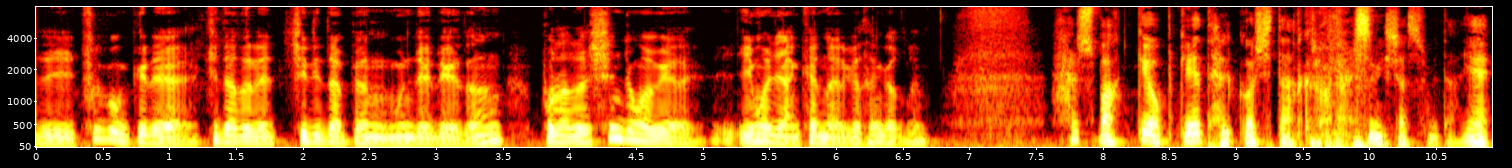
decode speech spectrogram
이 출근길에 기자들의 질의답변 문제에 대해서는 보다 더 신중하게 임하지 않겠나 이렇게 생각을 합니다. 할 수밖에 없게 될 것이다. 그런 말씀이셨습니다. 예.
